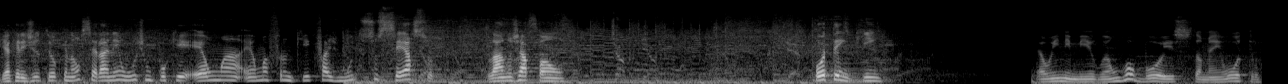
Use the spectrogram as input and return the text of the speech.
e acredito eu que não será nem o último, porque é uma, é uma franquia que faz muito sucesso lá no Japão. Potenkin. É um inimigo, é um robô isso também, outro.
